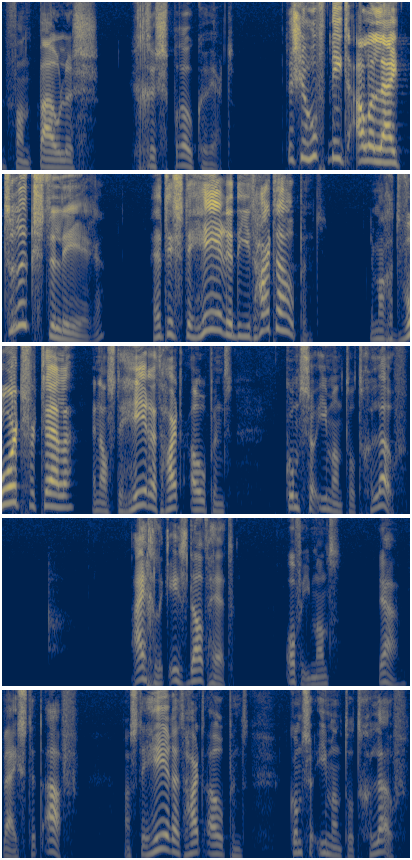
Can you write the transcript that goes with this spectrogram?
van Paulus gesproken werd. Dus je hoeft niet allerlei trucs te leren. Het is de Heere die het hart opent. Je mag het woord vertellen en als de Heer het hart opent, komt zo iemand tot geloof. Eigenlijk is dat het. Of iemand ja, wijst het af. Als de Heer het hart opent, komt zo iemand tot geloof.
